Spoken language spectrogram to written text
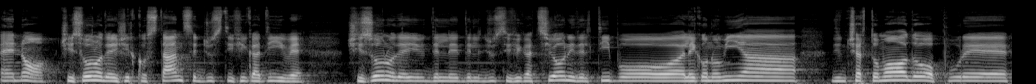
eh no, ci sono delle circostanze giustificative, ci sono dei, delle, delle, giustificazioni del tipo l'economia di un certo modo oppure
